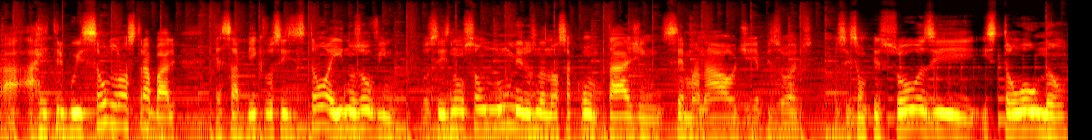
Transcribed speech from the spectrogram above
a, a, retribuição do nosso trabalho é saber que vocês estão aí nos ouvindo. Vocês não são números na nossa contagem semanal de episódios. Vocês são pessoas e estão ou não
